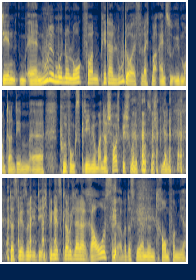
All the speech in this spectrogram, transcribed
den äh, Nudelmonolog von Peter Ludolf vielleicht mal einzuüben und dann dem äh, Prüfungsgremium an der Schauspielschule vorzuspielen. Das wäre so eine Idee. Ich bin jetzt, glaube ich, leider raus, aber das wäre ein Traum von mir,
